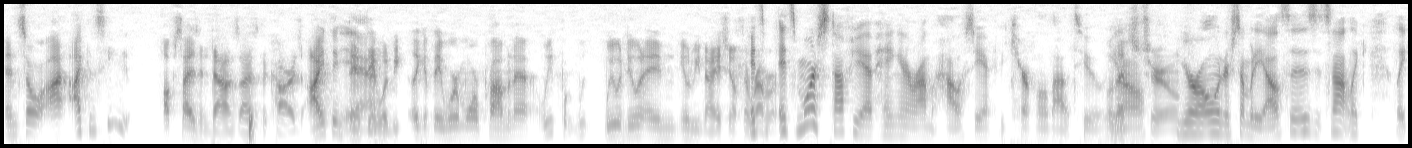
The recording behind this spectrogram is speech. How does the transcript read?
And so I, I can see upsides and downsides of the cards. I think that they would be like if they were more prominent, we we, we would do it and it would be nice. You don't have to It's remember. it's more stuff you have hanging around the house. You have to be careful about too. Well, you that's know? true. Your own or somebody else's. It's not like like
